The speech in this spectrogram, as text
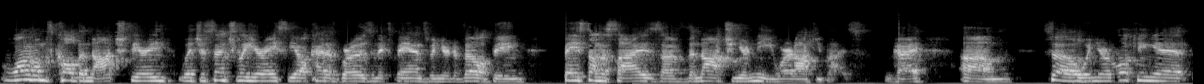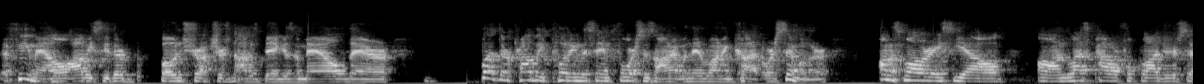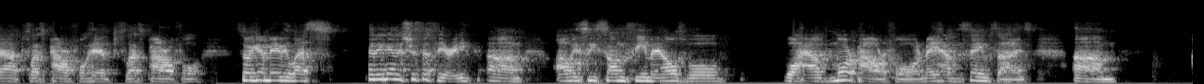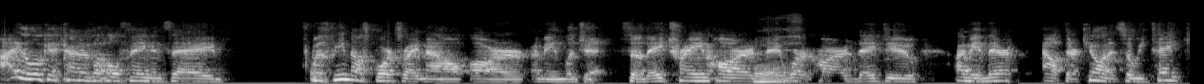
one of them is called the notch theory, which essentially your ACL kind of grows and expands when you're developing based on the size of the notch in your knee where it occupies. Okay. Um, so when you're looking at a female, obviously their bone structure is not as big as a male. There, but they're probably putting the same forces on it when they run and cut or similar on a smaller ACL, on less powerful quadriceps, less powerful hips, less powerful. So again, maybe less. And again, it's just a theory. Um, obviously some females will will have more powerful or may have the same size. Um, I look at kind of the whole thing and say, with female sports right now are, I mean, legit. So they train hard, oh. they work hard, they do. I mean, they're out there killing it. So we take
